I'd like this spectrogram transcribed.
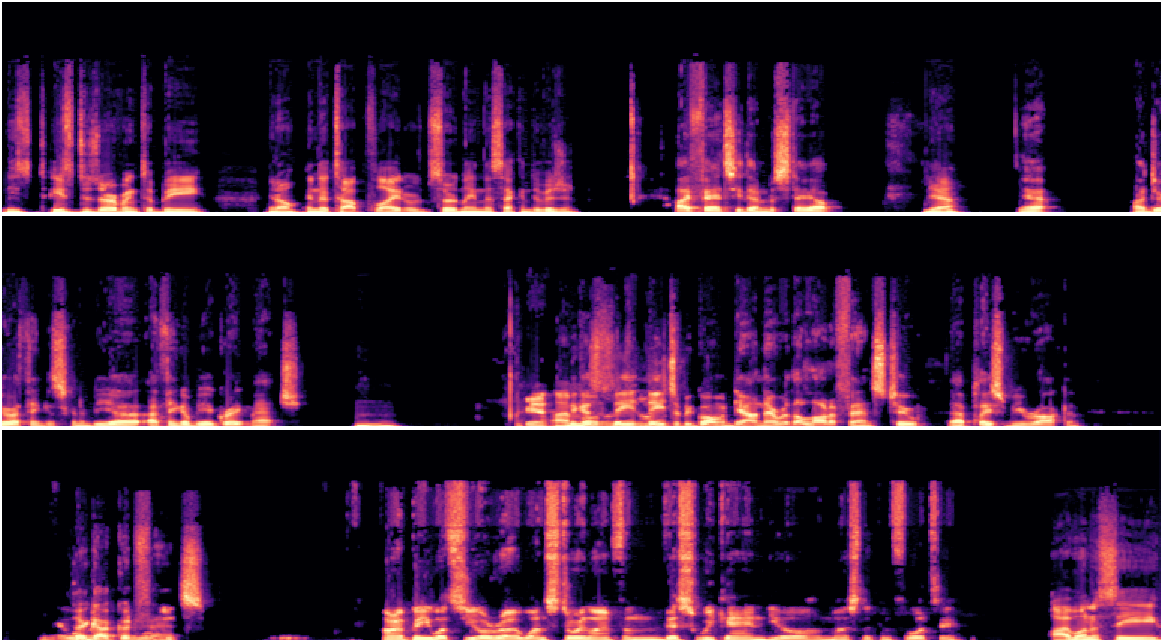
he's, he's deserving to be, you know, in the top flight or certainly in the second division. I fancy them to stay up. Yeah. Yeah, I do. I think it's going to be a. I think it'll be a great match hmm yeah. I'm because most- Le- Leeds will be going down there with a lot of fans too. That place will be rocking. Yeah, They well, got good well, fans. All right, B, what's your uh, one storyline from this weekend you're most looking forward to? I want to see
